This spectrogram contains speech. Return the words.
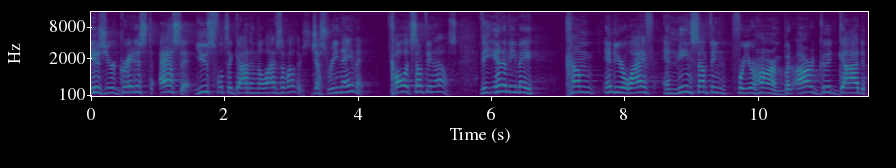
is your greatest asset, useful to God in the lives of others. Just rename it, call it something else. The enemy may come into your life and mean something for your harm, but our good God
